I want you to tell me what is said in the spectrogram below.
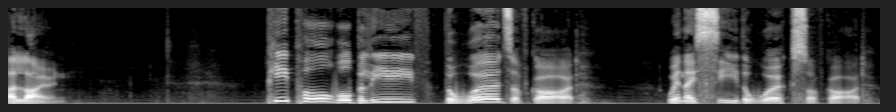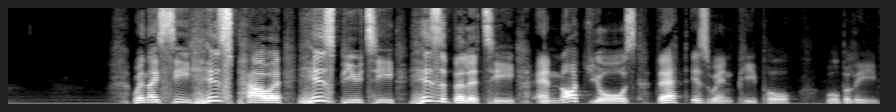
alone. People will believe the words of God when they see the works of God when they see His power, His beauty, His ability, and not yours, that is when people will believe.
